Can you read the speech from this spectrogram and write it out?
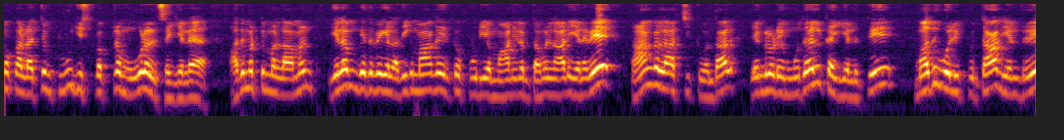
முக்கால் லட்சம் டூ ஜி ஸ்பெக்ட்ரம் ஊழல் செய்யலை. அது மட்டும் இல்லாமல் இளம் விதவைகள் அதிகமாக இருக்கக்கூடிய மாநிலம் தமிழ்நாடு. எனவே நாங்கள் ஆட்சிக்கு வந்தால் எங்களுடைய முதல் கையெழுத்து மது ஒழிப்பு தான் என்று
